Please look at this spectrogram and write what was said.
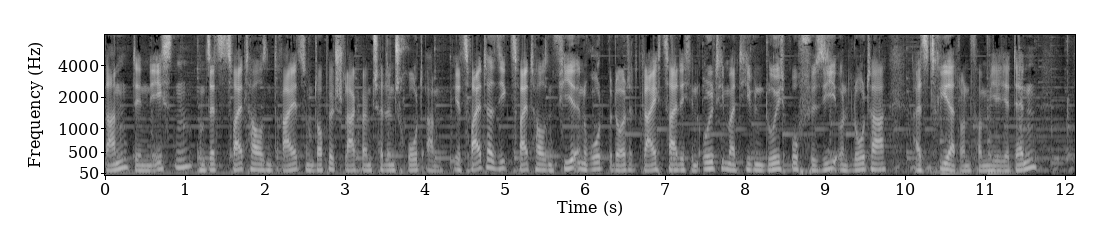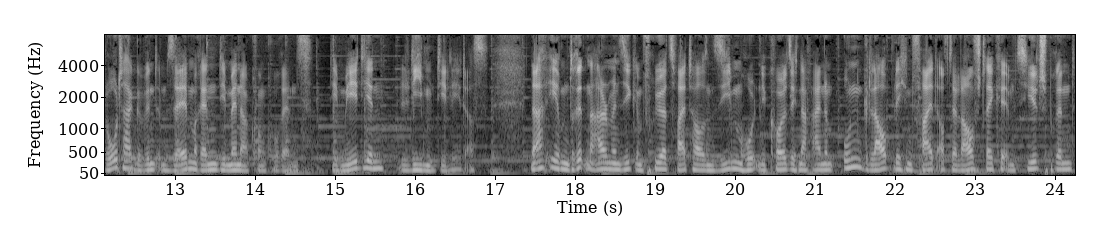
dann den nächsten und setzt 2003 zum Doppelschlag beim Challenge Rot an. Ihr zweiter Sieg 2004 in Rot bedeutet gleichzeitig den ultimativen Durchbruch für sie und Lothar als Triathlon-Familie, denn Lothar gewinnt im selben Rennen die Männerkonkurrenz. Die Medien lieben die Leders. Nach ihrem dritten Ironman-Sieg im Frühjahr 2007 holt Nicole sich nach einem unglaublichen Fight auf der Laufstrecke im Zielsprint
